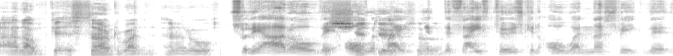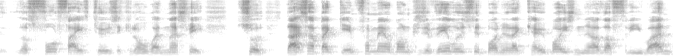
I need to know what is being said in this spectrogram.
Adam get his third one in a row? So they are all They they all the do, five the, so- the five twos can all win this week. The, there's four five twos that can all win this week. So that's a big game for Melbourne because if they lose to the Bonnyrigg Cowboys and the other three win,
